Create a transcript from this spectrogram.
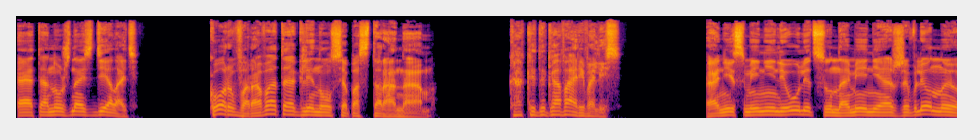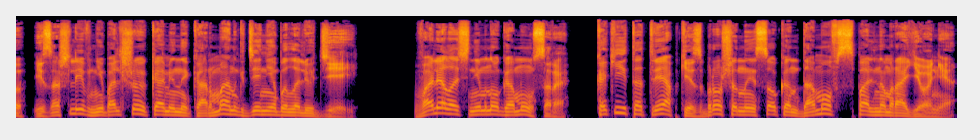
«Это нужно сделать!» Кор воровато оглянулся по сторонам. «Как и договаривались!» Они сменили улицу на менее оживленную и зашли в небольшой каменный карман, где не было людей. Валялось немного мусора, какие-то тряпки, сброшенные с окон домов в спальном районе.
